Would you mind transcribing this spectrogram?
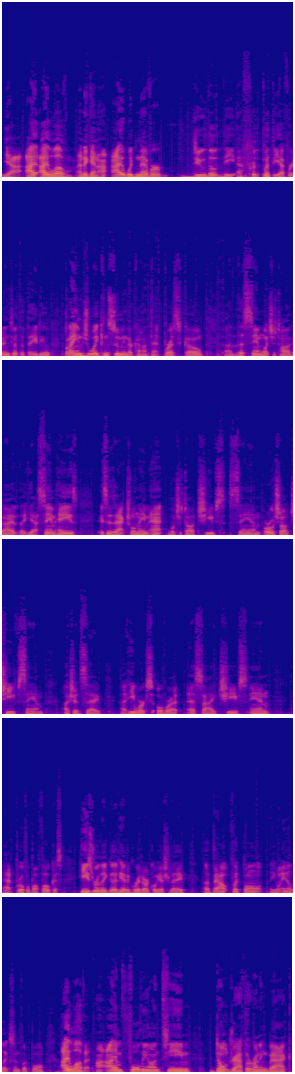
Yeah, I, I love them. And again, I, I would never do the the effort, put the effort into it that they do, but I enjoy consuming their content. Briscoe, uh, the Sam Wichita guy, that yeah, Sam Hayes is his actual name at Wichita Chiefs Sam or Wichita Chief Sam, I should say. Uh, he works over at SI Chiefs and at Pro Football Focus. He's really good. He had a great article yesterday about football, you know, analytics in football. I love it. I, I am fully on team. Don't draft the running back.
